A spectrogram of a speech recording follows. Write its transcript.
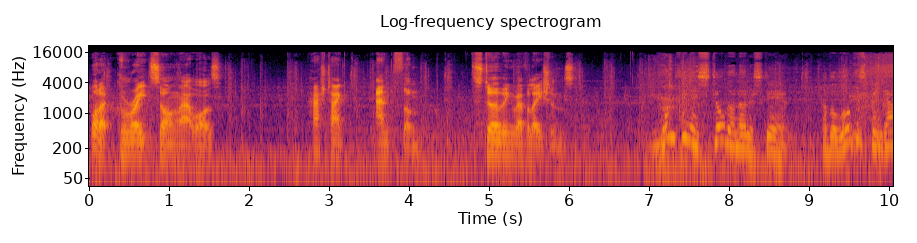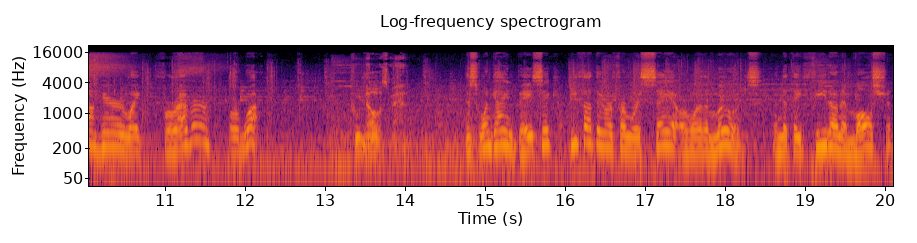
What a great song that was. Hashtag anthem. Disturbing revelations. One thing I still don't understand. Have the locusts been down here, like, forever? Or what? Who knows, man? This one guy in Basic, he thought they were from Ricea or one of the moons, and that they feed on Imulsion.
